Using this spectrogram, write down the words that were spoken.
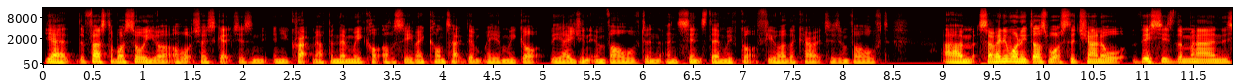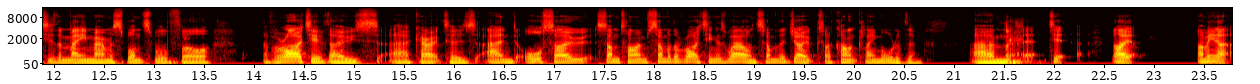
yeah, the first time I saw you, I watched those sketches and, and you cracked me up. And then we obviously made contact, didn't we? And we got the agent involved. And, and since then, we've got a few other characters involved. Um, so, anyone who does watch the channel, this is the man, this is the main man responsible for a variety of those uh, characters and also sometimes some of the writing as well and some of the jokes. I can't claim all of them. Um, to, like, I mean, uh,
